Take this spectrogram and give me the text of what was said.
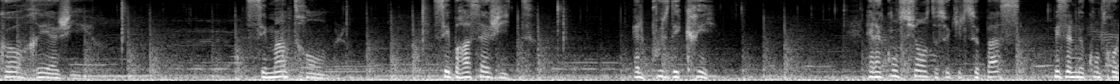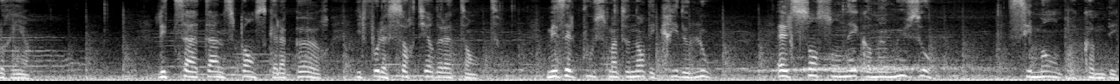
corps réagir. Ses mains tremblent, ses bras s'agitent, elle pousse des cris. Elle a conscience de ce qu'il se passe, mais elle ne contrôle rien. Les Tsaatans pensent qu'elle a peur, il faut la sortir de la tente. Mais elle pousse maintenant des cris de loup. Elle sent son nez comme un museau, ses membres comme des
